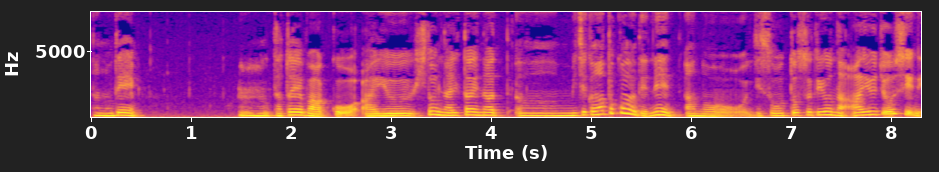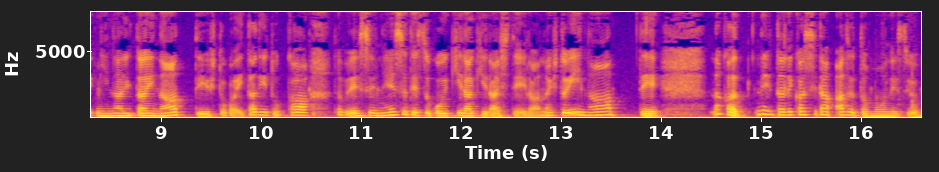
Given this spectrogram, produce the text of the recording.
なのでうん、例えばこうああいう人になりたいな、うん、身近なところでねあの理想とするようなああいう上司になりたいなっていう人がいたりとか例えば SNS ですごいキラキラしているあの人いいなってなんかね誰かしらあると思うんですよ。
